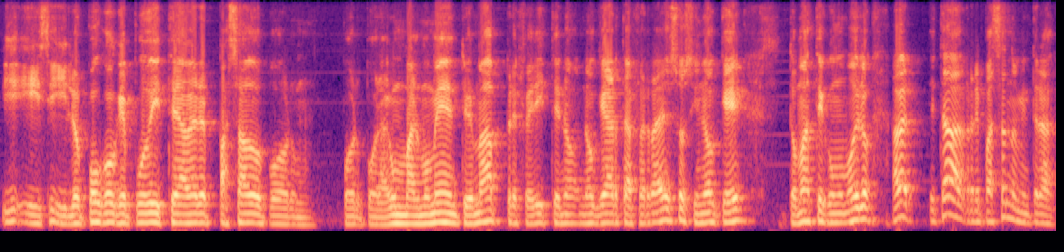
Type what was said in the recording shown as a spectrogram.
Y, sí, lo poco que pudiste haber pasado por, por, algún mal momento y demás, preferiste no, no quedarte aferrado a eso, sino que tomaste como modelo. A ver, te estaba repasando mientras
